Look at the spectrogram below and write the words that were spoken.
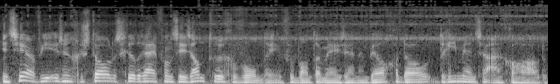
In Servië is een gestolen schilderij van Cézanne teruggevonden. In verband daarmee zijn in Belgrado drie mensen aangehouden.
